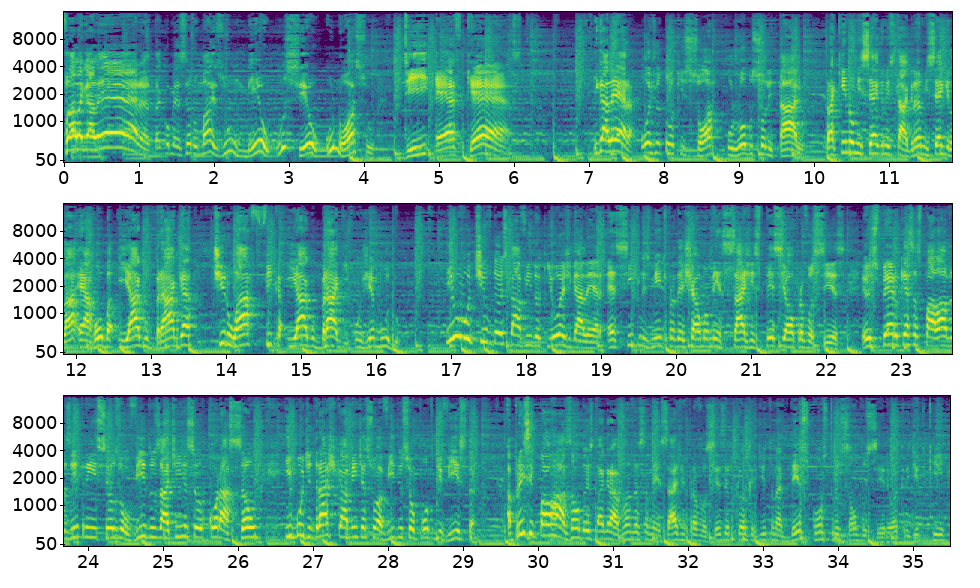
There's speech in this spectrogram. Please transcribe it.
Fala galera! Tá começando mais um meu, o seu, o nosso DFcast. E galera, hoje eu tô aqui só, o Lobo Solitário. Pra quem não me segue no Instagram, me segue lá, é arroba Iago Braga, tira o A, fica Iago Braga com G mudo. E o motivo de eu estar vindo aqui hoje, galera, é simplesmente para deixar uma mensagem especial para vocês. Eu espero que essas palavras entrem em seus ouvidos, atinjam seu coração e mude drasticamente a sua vida e o seu ponto de vista. A principal razão de eu estar gravando essa mensagem para vocês é porque eu acredito na desconstrução do ser. Eu acredito que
